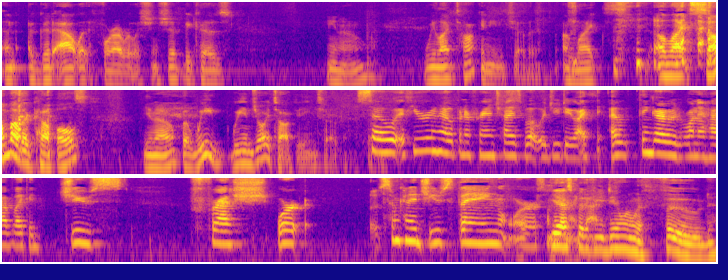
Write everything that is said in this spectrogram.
an, a good outlet for our relationship because, you know, we like talking to each other. Unlike unlike some other couples, you know, but we we enjoy talking to each other. so if you were going to open a franchise what would you do i, th- I think i would want to have like a juice fresh or some kind of juice thing or something Yes, like but if you're dealing with food,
